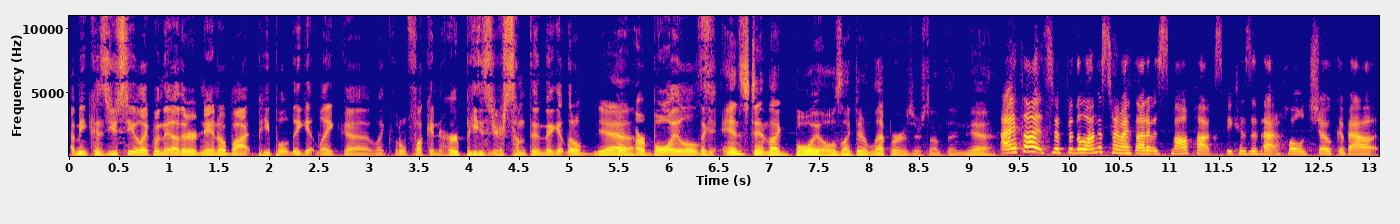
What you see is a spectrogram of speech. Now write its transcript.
I mean, because you see, like when the other nanobot people, they get like uh, like little fucking herpes or something. They get little Yeah. bo- or boils. like instant like boils, like they're lepers or something. Yeah. I thought so for the longest time. I thought it was smallpox because of that whole joke about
